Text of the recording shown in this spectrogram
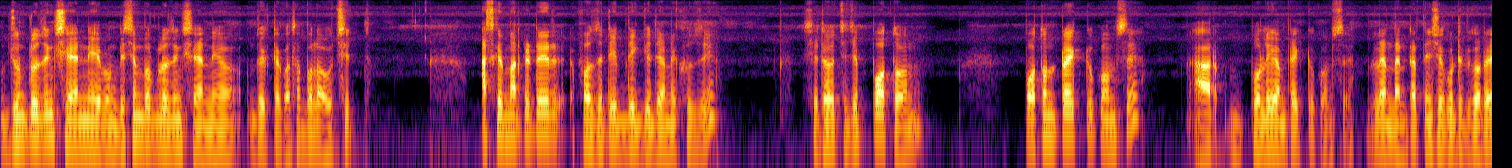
জুন ক্লোজিং শেয়ার নিয়ে এবং ডিসেম্বর ক্লোজিং শেয়ার নিয়েও দু একটা কথা বলা উচিত। আজকের মার্কেটের পজিটিভ দিক যদি আমি খুঁজি সেটা হচ্ছে যে পতন, পতনটা একটু কমছে আর ভলিউমটা একটু কমছে। লেনদেনটা তিনশো কোটির করে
